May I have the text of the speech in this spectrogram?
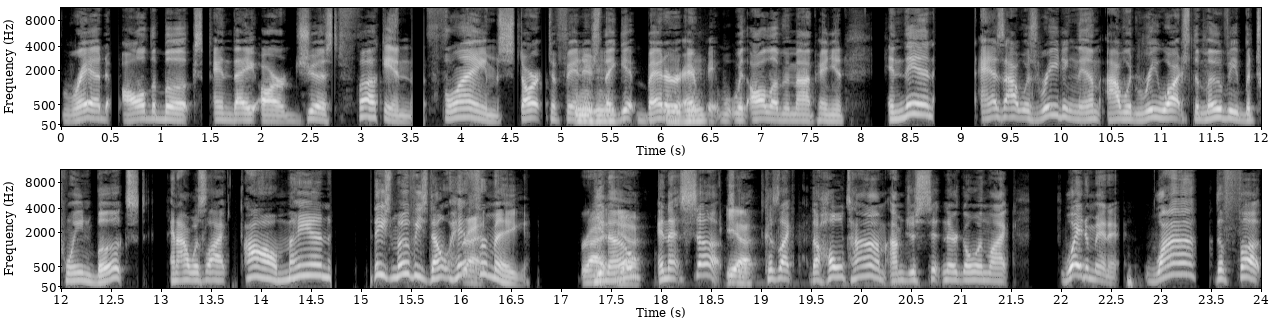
read all the books, and they are just fucking flames, start to finish. Mhm. They get better Mhm. every, with all of them, in my opinion. And then as I was reading them, I would rewatch the movie between books, and I was like, "Oh man, these movies don't hit Right. for me." Right. you know, Yeah. and that sucks. Yeah. because like the whole time I'm just sitting there going like, wait a minute, why the fuck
